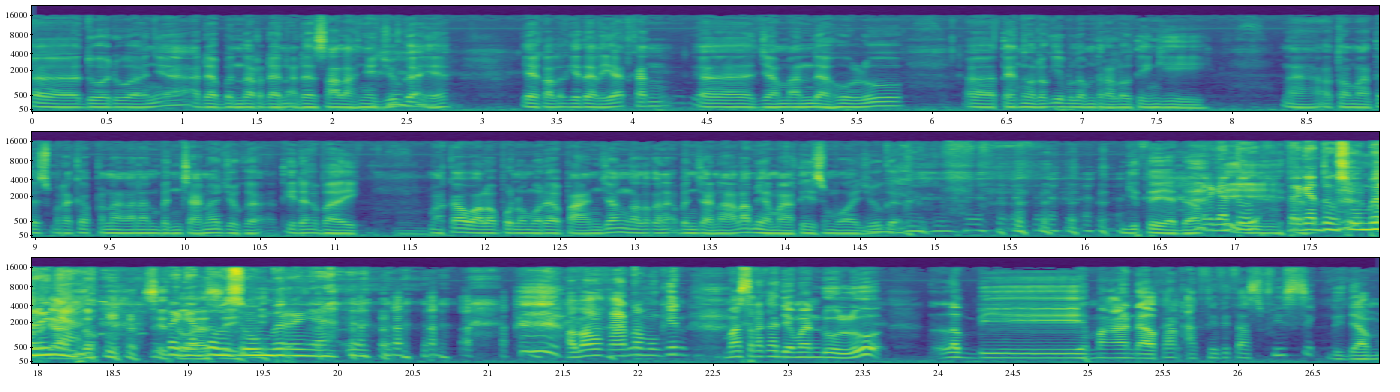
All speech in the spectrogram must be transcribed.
uh, dua-duanya ada benar dan ada salahnya juga ya. Ya kalau kita lihat kan uh, zaman dahulu uh, teknologi belum terlalu tinggi Nah, otomatis mereka penanganan bencana juga tidak baik. Hmm. Maka walaupun umurnya panjang, kalau kena bencana alam ya mati semua juga. gitu ya dok. Tergantung, iya. tergantung sumbernya. Tergantung, tergantung sumbernya. Apakah karena mungkin masyarakat zaman dulu lebih mengandalkan aktivitas fisik di jam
